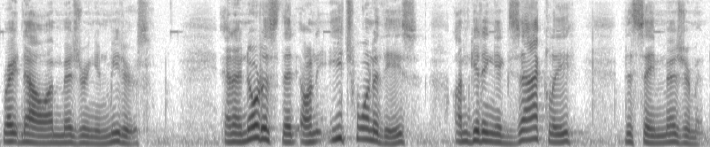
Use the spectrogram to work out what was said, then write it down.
Right now I'm measuring in meters. And I notice that on each one of these, I'm getting exactly the same measurement.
